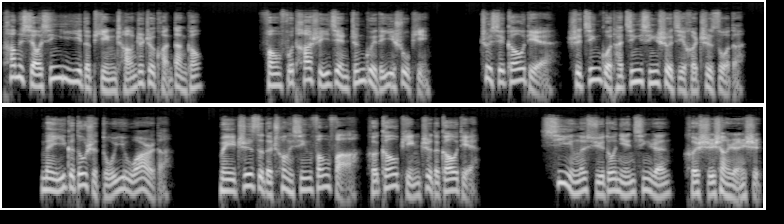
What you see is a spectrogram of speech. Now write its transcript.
他们小心翼翼的品尝着这款蛋糕，仿佛它是一件珍贵的艺术品。这些糕点是经过他精心设计和制作的，每一个都是独一无二的。美之子的创新方法和高品质的糕点，吸引了许多年轻人和时尚人士，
